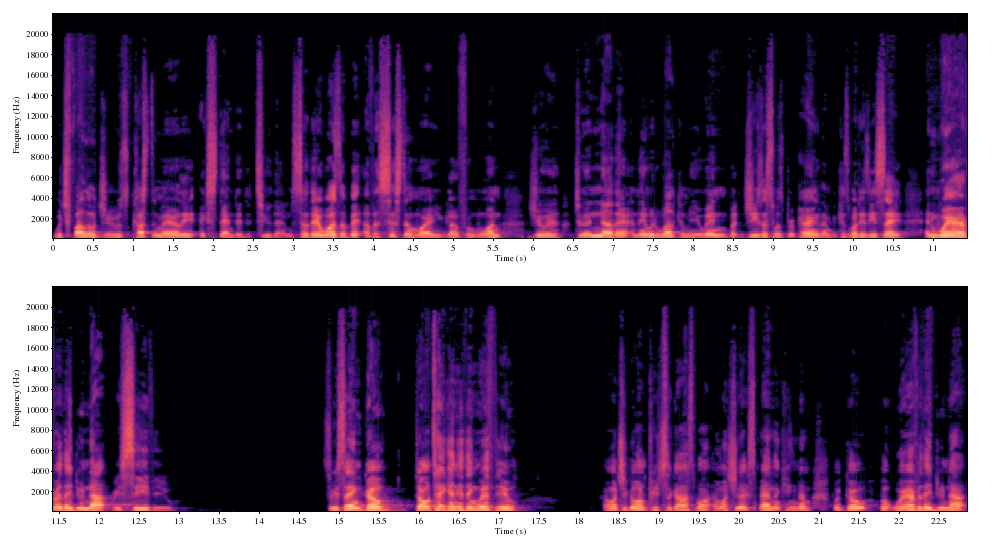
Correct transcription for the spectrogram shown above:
which fellow Jews customarily extended to them. So there was a bit of a system where you go from one Jew to another and they would welcome you in, but Jesus was preparing them because what does he say? And wherever they do not receive you, so he's saying, Go, don't take anything with you. I want you to go and preach the gospel. I want you to expand the kingdom, but go, but wherever they do not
